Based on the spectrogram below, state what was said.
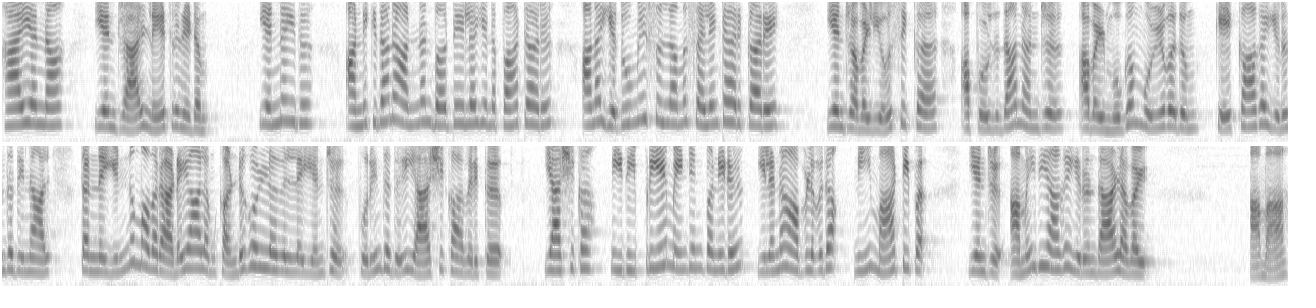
ஹாய் அண்ணா. என்றாள் நேத்ரனிடம் என்ன இது? அன்னைக்கு தானே அண்ணன் பர்த்டேல என்னை பார்த்தாரு. ஆனா எதுவுமே சொல்லாம சைலண்டா இருக்காரே. என்று அவள் யோசிக்க அப்பொழுதுதான் அன்று அவள் முகம் முழுவதும் கேக்காக இருந்ததினால் தன்னை இன்னும் அவர் அடையாளம் கண்டுகொள்ளவில்லை என்று புரிந்தது யாஷிகாவிற்கு. யாஷிகா நீ இது இப்படியே மெயின்டைன் பண்ணிடு இல்லனா அவ்வளவுதான் நீ மாட்டிப்ப என்று அமைதியாக இருந்தாள் அவள். ஆமா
